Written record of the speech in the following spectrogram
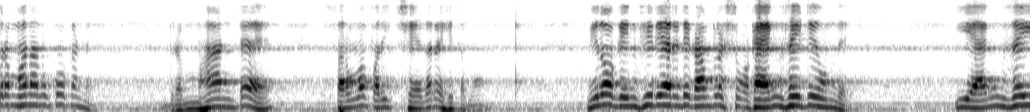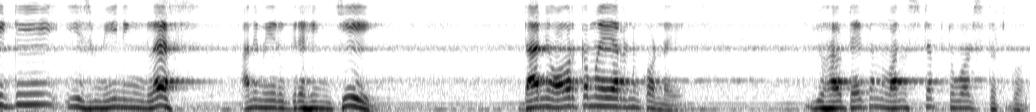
బ్రహ్మ అని అనుకోకండి. బ్రహ్మ అంటే సర్వ మీలో ఒక ఇన్ఫీరియారిటీ కాంప్లెక్స్ ఒక యాంగ్జైటీ ఉంది. ఈ యాంగ్జైటీ ఈజ్ మీనింగ్లెస్ అని మీరు గ్రహించి దాన్ని ఓవర్కమ్ అయ్యారనుకోండి you have taken one step towards that goal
